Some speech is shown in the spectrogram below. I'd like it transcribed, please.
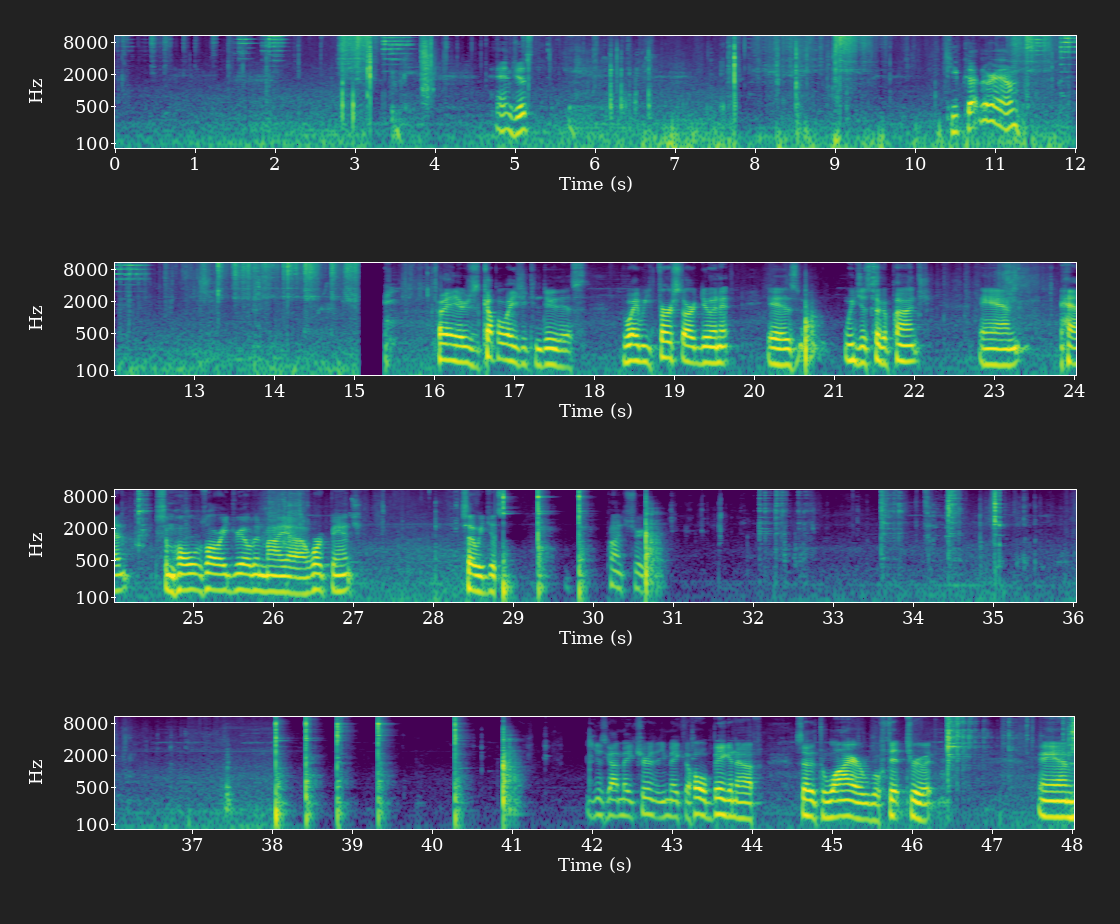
and just keep cutting around. Okay, there's a couple ways you can do this. The way we first started doing it is we just took a punch and had some holes already drilled in my uh, workbench. So we just punch through. You just got to make sure that you make the hole big enough so that the wire will fit through it. And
